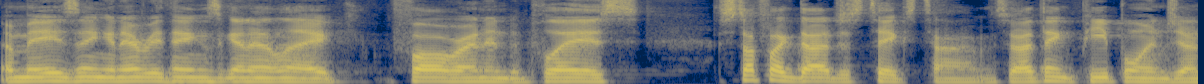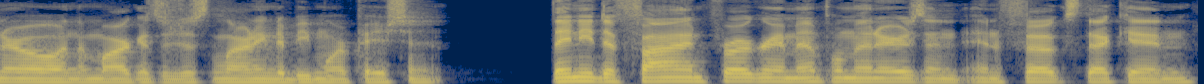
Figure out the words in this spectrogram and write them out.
amazing and everything's gonna like fall right into place. Stuff like that just takes time. So I think people in general in the markets are just learning to be more patient. They need to find program implementers and, and folks that can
